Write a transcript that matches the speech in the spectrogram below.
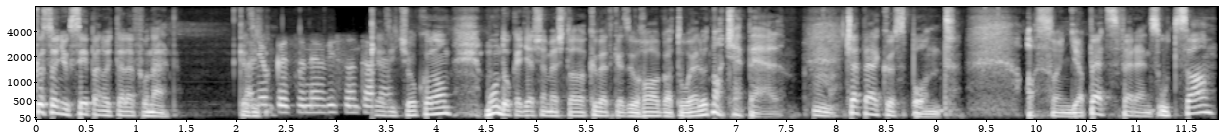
köszönjük szépen, hogy telefonált. Kezi, Nagyon köszönöm, viszont Kezi csókolom. Mondok egy SMS-t a következő hallgató előtt. Na, Csepel. Hmm. Csepel központ. Azt mondja, Pec Ferenc utca,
